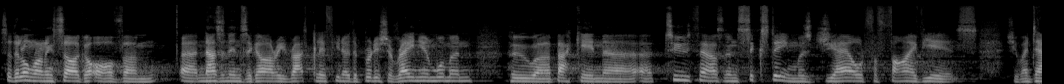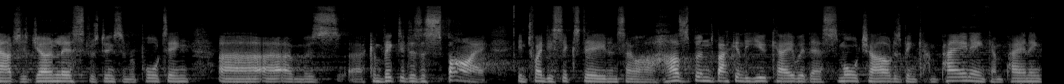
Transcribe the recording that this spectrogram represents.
So the long-running saga of um, uh, Nazanin Zaghari Ratcliffe, you know, the British Iranian woman who uh, back in uh, uh 2016 was jailed for five years. She went out, she's a journalist, was doing some reporting, uh, uh, and was convicted as a spy in 2016. And so her husband back in the UK with their small child has been campaigning, campaigning.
